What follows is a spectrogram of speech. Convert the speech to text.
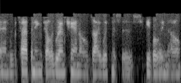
and what's happening, Telegram channels, eyewitnesses, people they know,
